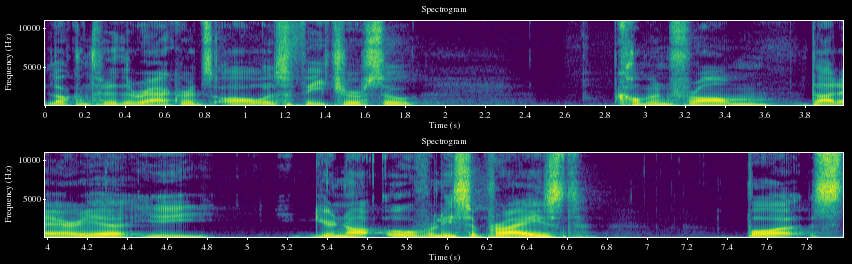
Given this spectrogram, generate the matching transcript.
looking through the records always feature. So coming from that area, you you're not overly surprised, but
